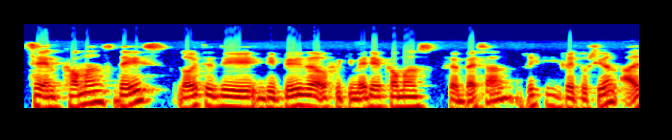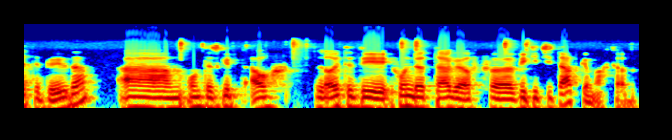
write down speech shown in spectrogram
10 Commons Days, Leute, die die Bilder auf Wikimedia Commons verbessern, richtig retuschieren, alte Bilder. Ähm, und es gibt auch Leute, die 100 Tage auf äh, Wikizitat gemacht haben.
